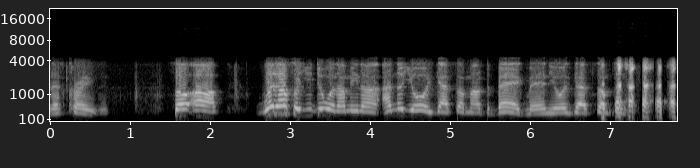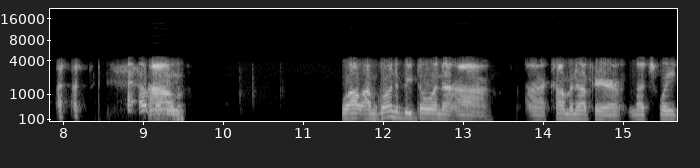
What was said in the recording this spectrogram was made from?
that's crazy. So uh what else are you doing? I mean uh i know you always got something out the bag man. You always got something. Um, well, I'm going to be doing uh, uh coming up here next week.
